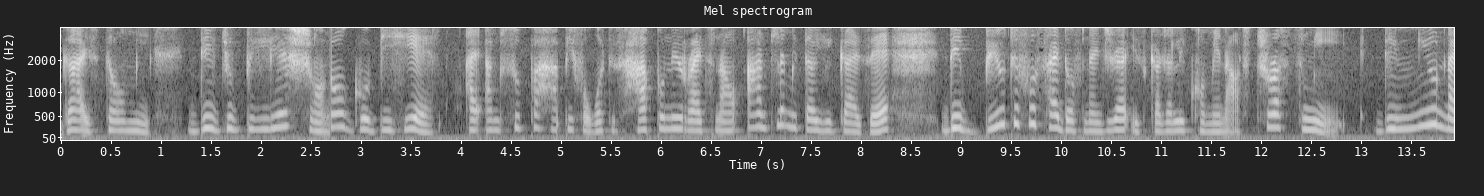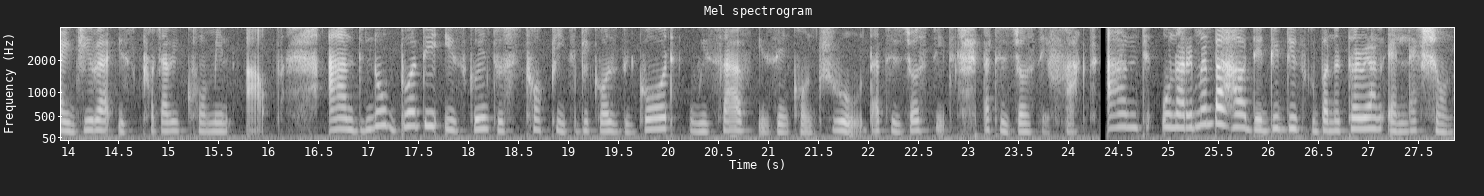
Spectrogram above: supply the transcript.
Guys tell me the jubilation no go be here I am super happy for what is happening right now. And let me tell you guys, eh, the beautiful side of Nigeria is gradually coming out. Trust me, the new Nigeria is gradually coming out, and nobody is going to stop it because the God we serve is in control. That is just it. That is just a fact. And una remember how they did this gubernatorial election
